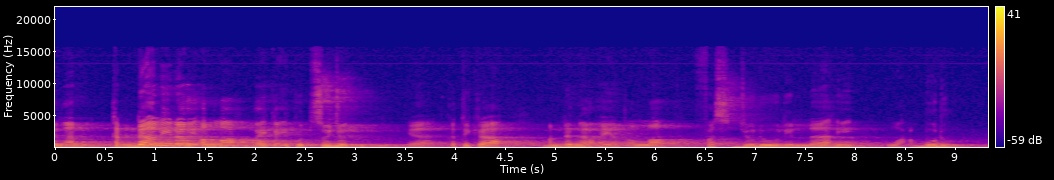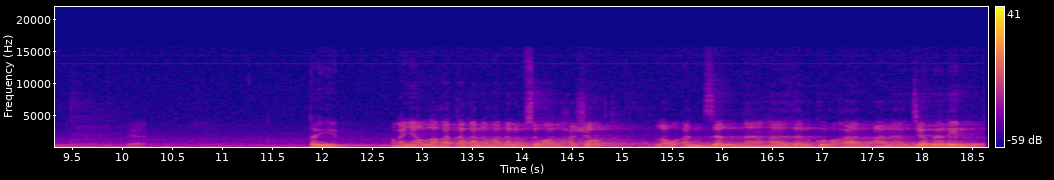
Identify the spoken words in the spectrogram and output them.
dengan kendali dari Allah mereka ikut sujud ya ketika mendengar ayat Allah fasjudu lillahi wa'budu ya. Taib. Makanya Allah katakan apa dalam surah Al-Hasyr Lau anzalna hadzal Qur'an ala jabalin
